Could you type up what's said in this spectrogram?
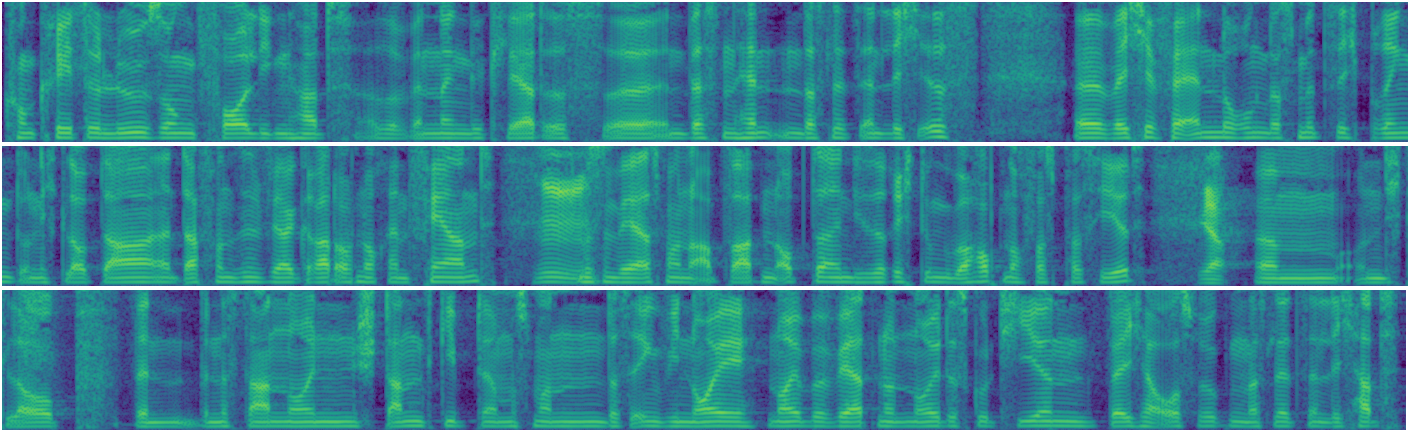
konkrete Lösung vorliegen hat. Also wenn dann geklärt ist, äh, in wessen Händen das letztendlich ist, äh, welche Veränderungen das mit sich bringt. Und ich glaube, da davon sind wir ja gerade auch noch entfernt. Mhm. Jetzt müssen wir erstmal nur abwarten, ob da in diese Richtung überhaupt noch was passiert. Ja. Ähm, und ich glaube, wenn, wenn es da einen neuen Stand gibt, dann muss man das irgendwie neu, neu bewerten und neu diskutieren, welche Auswirkungen das letztendlich hat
